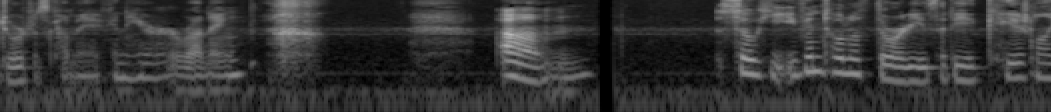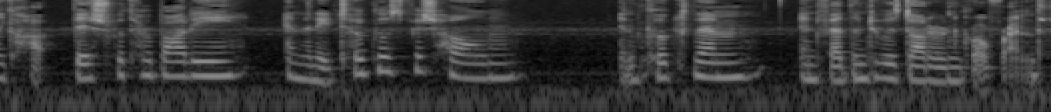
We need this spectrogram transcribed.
George is coming, I can hear her running. um, so he even told authorities that he occasionally caught fish with her body and then he took those fish home and cooked them and fed them to his daughter and girlfriend.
